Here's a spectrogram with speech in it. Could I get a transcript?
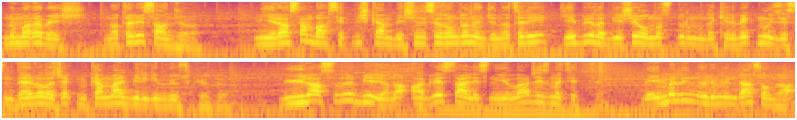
Numara 5 Natalie Sanjo Mirastan bahsetmişken 5. sezondan önce Natalie, Gabriel'a bir şey olması durumunda kelebek mucizesini devralacak mükemmel biri gibi gözüküyordu. Büyülü hastalığı bir yana Agrest ailesine yıllarca hizmet etti ve Emily'nin ölümünden sonra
